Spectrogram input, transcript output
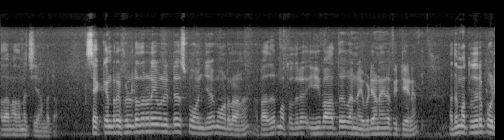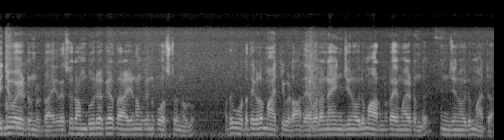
അതാണ് അതമ്മ ചെയ്യാൻ പറ്റുക. സെക്കൻഡറി ഫിൽറ്റർ എന്ന് പറയുന്ന യൂണിറ്റ് സ്പോഞ്ച് മോഡലാണ് അപ്പോൾ അത് മൊത്തത്തിൽ ഈ ഭാഗത്ത് തന്നെ ഇവിടെയാണ് അതിനെ ഫിറ്റ് ചെയ്യണത് അത് മൊത്തത്തിൽ പൊടിഞ്ഞു പോയിട്ടുണ്ട് കേട്ടോ ഏകദേശം ഒരു അമ്പത് രൂപയൊക്കെ താഴെ നമുക്കതിന് കോസ്റ്റ് വന്നുള്ളൂ അത് കൂട്ടത്തിൽ മാറ്റി വിടാം. അതേപോലെ തന്നെ എഞ്ചിൻ ഓയിൽ മാറുന്ന ടൈമായിട്ടുണ്ട് എഞ്ചിൻ ഓയിലും മാറ്റാം.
